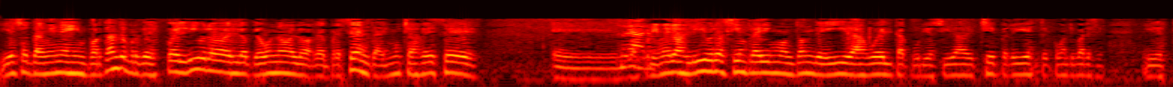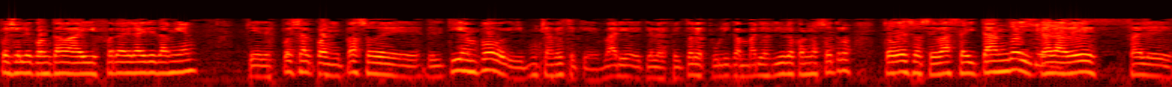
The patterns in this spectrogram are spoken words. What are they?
Y eso también es importante porque después el libro es lo que uno lo representa y muchas veces eh, los primeros libros siempre hay un montón de idas, vueltas, curiosidades, che, pero ¿y esto cómo te parece? Y después yo le contaba ahí fuera del aire también que después ya con el paso del tiempo y muchas veces que varios que los escritores publican varios libros con nosotros todo eso se va aceitando y cada vez sale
